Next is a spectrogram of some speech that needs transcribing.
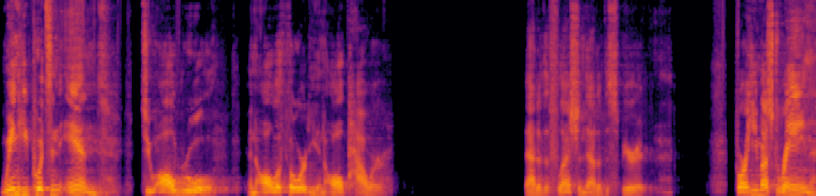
when he puts an end to all rule and all authority and all power, that of the flesh and that of the spirit. For he must reign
